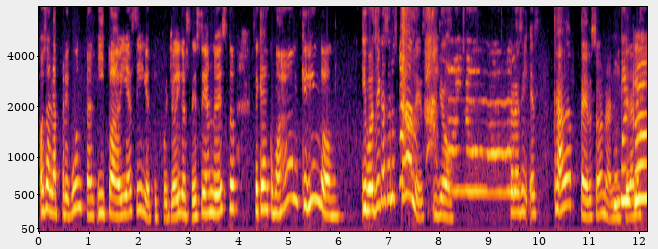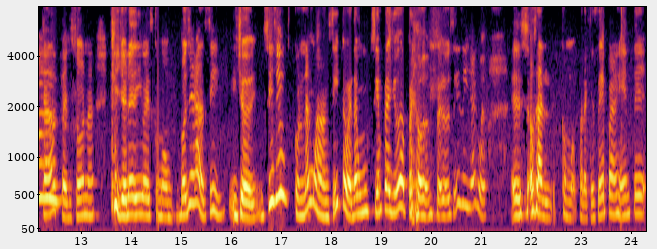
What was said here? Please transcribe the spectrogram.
o sea, la pregunta y todavía sigue, tipo, yo digo, estoy estudiando esto, se quedan como, ah, qué lindo, y vos llegas a los pedales. Y yo. Ay, no. Pero sí, es cada persona, oh literal, es cada persona que yo le digo, es como, vos llegas así. Y yo, sí, sí, con un almohadoncito, ¿verdad? Un, siempre ayuda, pero, pero sí, sí llego. Es, o sea, como para que sepan, gente,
